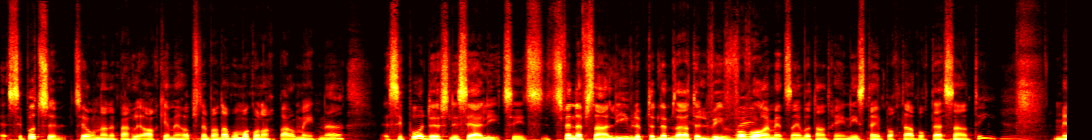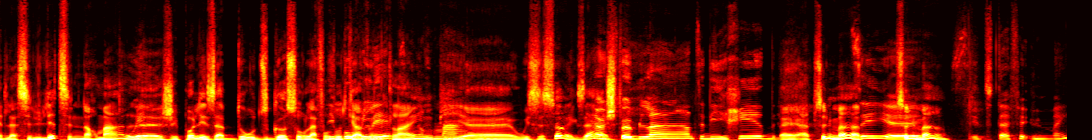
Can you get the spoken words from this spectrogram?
euh, c'est pas de se- Tu sais, on en a parlé hors caméra. puis c'est important pour moi qu'on en reparle maintenant. Euh, C'est pas de se laisser aller. Tu sais, tu fais 900 livres, puis tu as de la misère à te lever. Va Ouais. voir un médecin, va t'entraîner. C'est important pour ta santé. Mais de la cellulite, c'est normal. Oui. Euh, J'ai pas les abdos du gars sur la photo Des de Calvin Klein. Puis euh, oui, c'est ça, Un exact. cheveu blanc, des rides. Ben, absolument. Absolument. C'est tout à fait humain.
